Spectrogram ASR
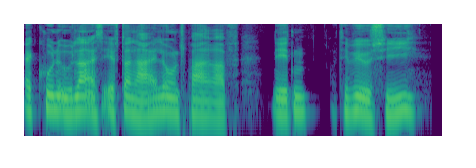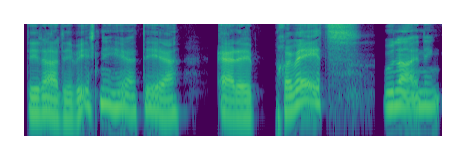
at kunne udlejes efter lejelovens paragraf 19. Og det vil jo sige, det der er det væsentlige her, det er, er det privat udlejning,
